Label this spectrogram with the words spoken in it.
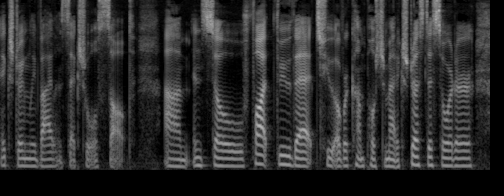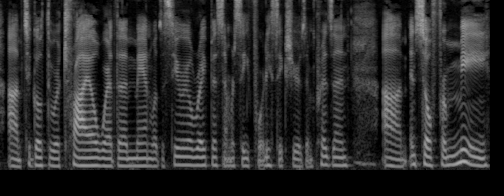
extremely violent sexual assault. Um, and so fought through that to overcome post-traumatic stress disorder, um, to go through a trial where the man was a serial rapist and received 46 years in prison. Um, and so for me,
